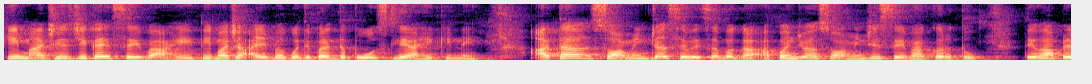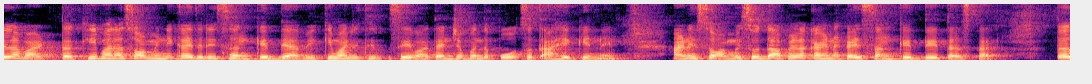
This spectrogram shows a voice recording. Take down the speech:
की माझी जी काही सेवा आहे ती माझ्या आई भगवतीपर्यंत पोहोचली आहे की नाही. आता स्वामींच्या सेवेचं बघा. आपण जेव्हा स्वामींची सेवा करतो तेव्हा आपल्याला वाटतं की मला स्वामींनी काहीतरी संकेत द्यावे की माझी ती सेवा त्यांच्यापर्यंत पोहोचत आहे की नाही. आणि स्वामीसुद्धा आपल्याला काही ना काही संकेत देत असतात. तर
